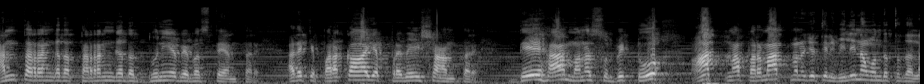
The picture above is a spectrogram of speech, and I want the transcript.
ಅಂತರಂಗದ ತರಂಗದ ಧ್ವನಿಯ ವ್ಯವಸ್ಥೆ ಅಂತಾರೆ. ಅದಕ್ಕೆ ಪರಕಾಯ ಪ್ರವೇಶ ಅಂತಾರೆ. ದೇಹ, ಮನಸ್ಸು ಬಿಟ್ಟು ಆತ್ಮ, ಪರಮಾತ್ಮನ ಜೊತೆಲಿ ವಿಲೀನ ಹೊಂದುತ್ತದಲ್ಲ,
